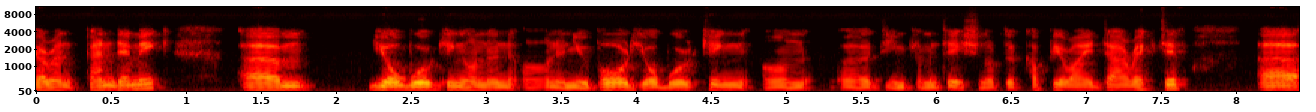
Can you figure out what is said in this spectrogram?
current pandemic. Um, you're working on an on a new board. You're working on uh, the implementation of the copyright directive. Uh,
